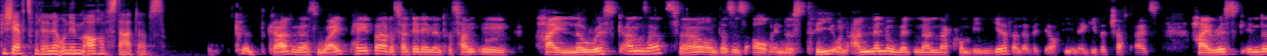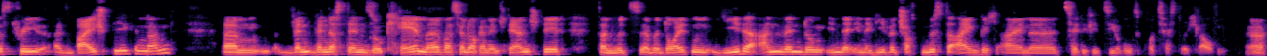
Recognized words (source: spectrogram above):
Geschäftsmodelle und eben auch auf Startups? Gerade das White Paper, das hat ja den interessanten High-Low-Risk-Ansatz, ja, und das ist auch Industrie und Anwendung miteinander kombiniert. Und da wird ja auch die Energiewirtschaft als High-Risk-Industry als Beispiel genannt. Ähm, wenn, wenn das denn so käme, was ja noch in den Sternen steht, dann wird es ja bedeuten, jede Anwendung in der Energiewirtschaft müsste eigentlich einen Zertifizierungsprozess durchlaufen. Ja?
